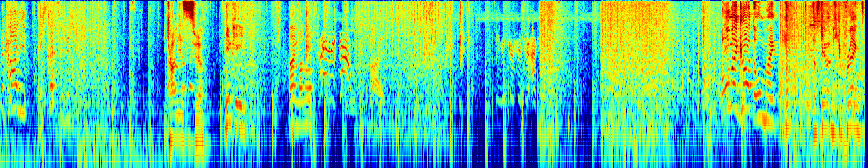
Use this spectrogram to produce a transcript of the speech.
Eine Kali! Ich treffe sie nicht! Die Kali ist es wieder. Teamke ihn. Nein, Mann, nicht! Oh mein Gott, oh mein... Das Game hat mich geprankt.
